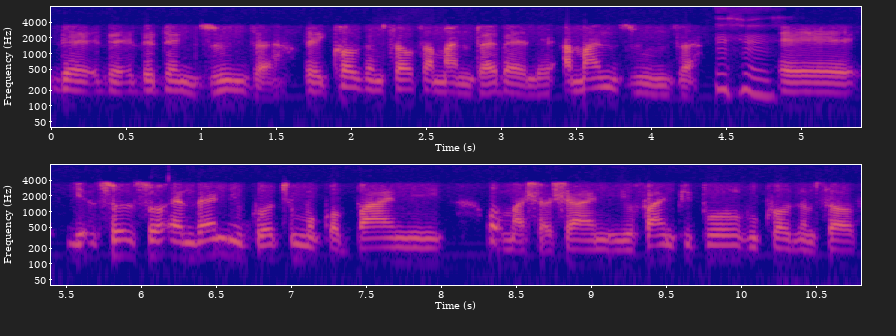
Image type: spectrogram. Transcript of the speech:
the the the, the Nzunza. They call themselves Amandrebele, Amanzunza. Uh, so so and then you go to Mokopane or Mashashane, you find people who call themselves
